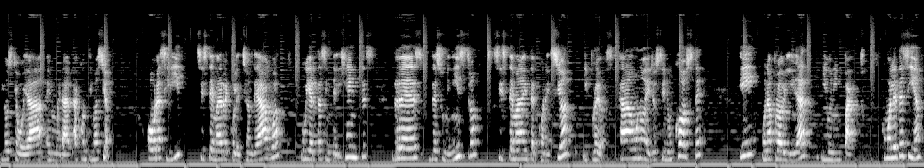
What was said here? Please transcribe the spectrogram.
los que voy a enumerar a continuación. Obra civil, sistema de recolección de agua, cubiertas inteligentes, redes de suministro, sistema de interconexión y pruebas. Cada uno de ellos tiene un coste y una probabilidad y un impacto. Como les decía,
